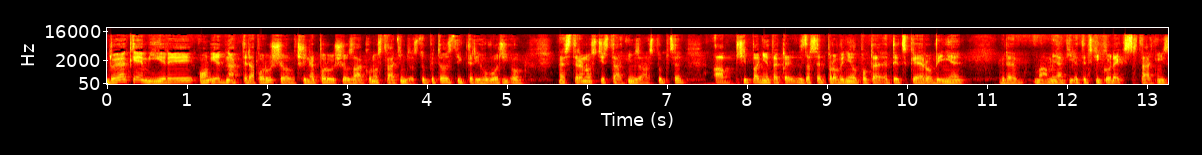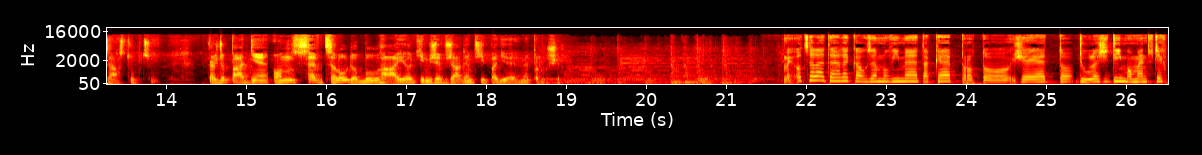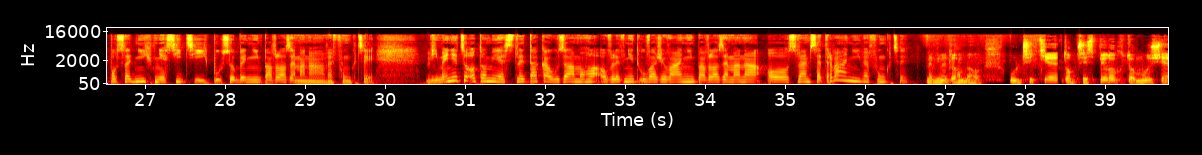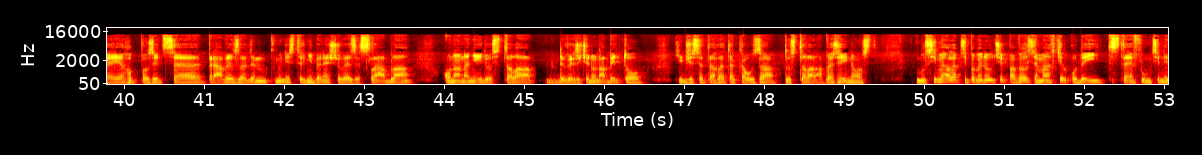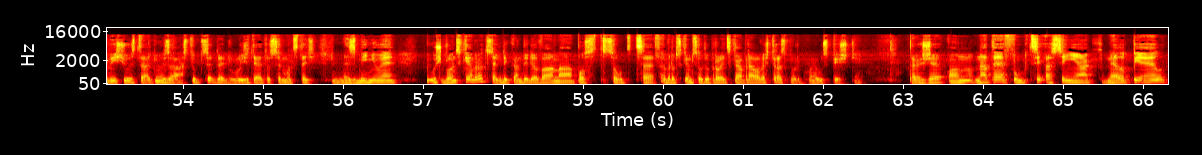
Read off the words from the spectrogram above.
do jaké míry on jednak teda porušil či neporušil zákon o státním zastupitelství, který hovoří o nestranosti státního zástupce a případně také zase provinil po té etické rovině, kde máme nějaký etický kodex státních zástupců. Každopádně on se celou dobu hájil tím, že v žádném případě neporušil. My o celé téhle kauze mluvíme také proto, že je to důležitý moment v těch posledních měsících působení Pavla Zemana ve funkci. Víme něco o tom, jestli ta kauza mohla ovlivnit uvažování Pavla Zemana o svém setrvání ve funkci? Nevíme toho mnoho. Určitě to přispělo k tomu, že jeho pozice právě vzhledem k ministrní Benešové zeslábla. Ona na něj dostala, řečeno, nabito, tím, že se tahle ta kauza dostala na veřejnost. Musíme ale připomenout, že Pavel Zeman chtěl odejít z té funkce nejvyššího státního zástupce, to je důležité, to se moc teď nezmiňuje. Už v loňském roce, kdy kandidoval na post soudce v Evropském soudu pro lidská práva ve Štrasburku neúspěšně. Takže on na té funkci asi nějak nelpěl,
